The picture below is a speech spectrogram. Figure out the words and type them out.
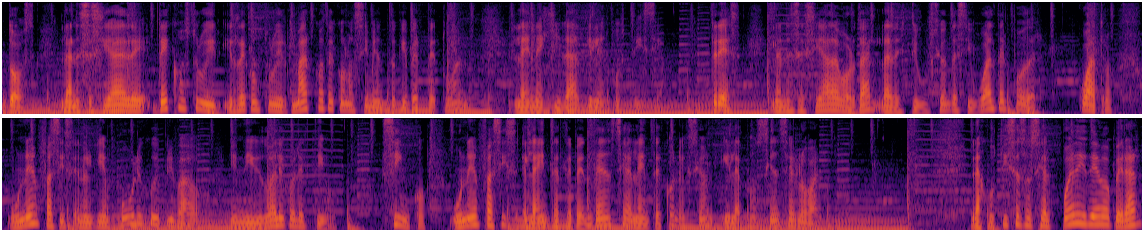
2. La necesidad de deconstruir y reconstruir marcos de conocimiento que perpetúan la inequidad y la injusticia. 3. La necesidad de abordar la distribución desigual del poder. 4. Un énfasis en el bien público y privado, individual y colectivo. 5. Un énfasis en la interdependencia, la interconexión y la conciencia global. La justicia social puede y debe operar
